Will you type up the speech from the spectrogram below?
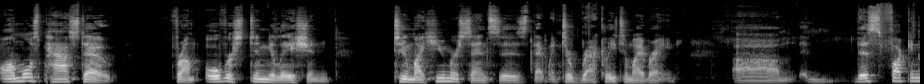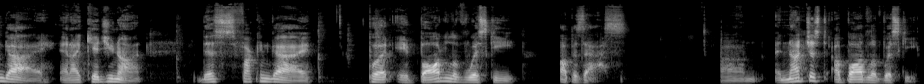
almost passed out from overstimulation to my humor senses that went directly to my brain. Um, this fucking guy, and I kid you not, this fucking guy put a bottle of whiskey up his ass. Um, and not just a bottle of whiskey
